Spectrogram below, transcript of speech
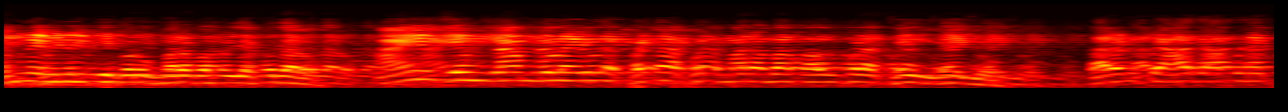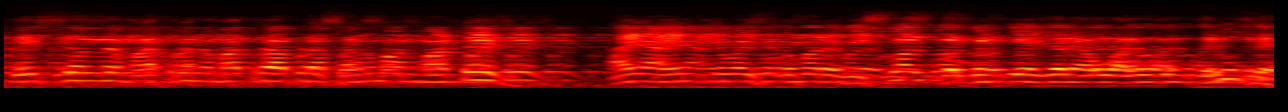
એમને વિનંતી કરું મારા બાપા પધારો. અહીં જેમ નામ બોલાય એટલે ફટાફટ મારા બાપ ઉપડા થઈ જાયજો કારણ કે આજ આપણે સ્પેશિયલ ને માત્ર ને માત્ર આપણે સન્માન માટે જ અહીંયા એમ કહેવાય છે કે અમારે વિશ્વાસ ઘરઘંટીએ જ્યારે આવું આયોજન કર્યું છે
